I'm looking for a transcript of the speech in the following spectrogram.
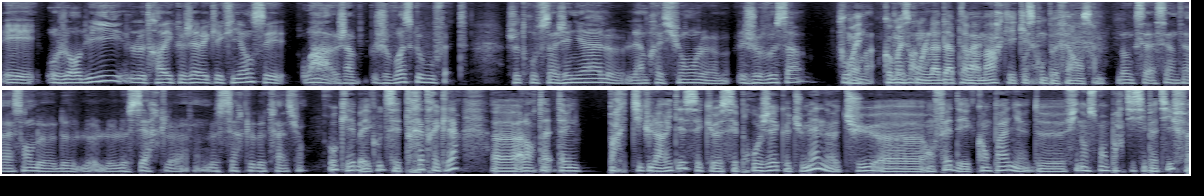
Et aujourd'hui, le travail que j'ai avec les clients, c'est waouh, je vois ce que vous faites. Je trouve ça génial, l'impression, je veux ça pour ma, Comment est-ce qu'on l'adapte à ma marque et qu'est-ce qu'on peut faire ensemble Donc c'est assez intéressant de, de, le, cercle, le cercle de création. Ok, bah écoute, c'est très très clair. Euh, alors tu as, une particularité, c'est que ces projets que tu mènes, tu euh, en fais des campagnes de financement participatif.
